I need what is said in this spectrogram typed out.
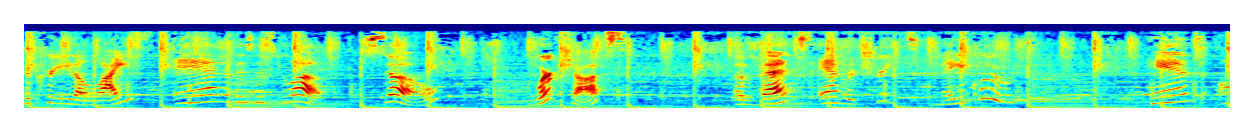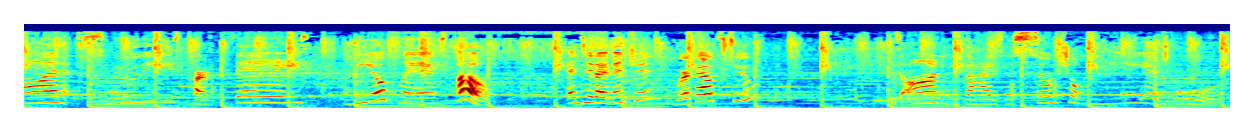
to create a life and a business you love. So, workshops, events, and retreats may include hands on smoothies, parfaits, meal plans. Oh, and did I mention workouts too? It's on, you guys, the social media tools,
